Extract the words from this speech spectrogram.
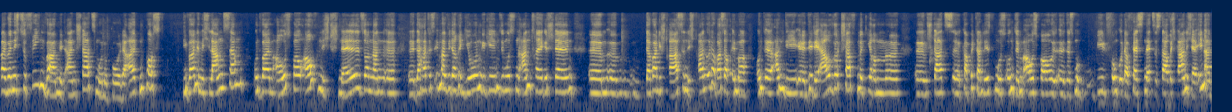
weil wir nicht zufrieden waren mit einem Staatsmonopol der alten Post. Die war nämlich langsam und war im Ausbau auch nicht schnell, sondern äh, äh, da hat es immer wieder Regionen gegeben, sie mussten Anträge stellen, ähm, ähm, da war die Straße nicht dran oder was auch immer. Und äh, an die äh, DDR-Wirtschaft mit ihrem Staatskapitalismus und dem Ausbau des Mobilfunk- oder Festnetzes darf ich gar nicht erinnern.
